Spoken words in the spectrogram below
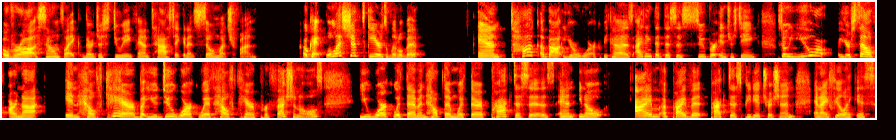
Overall, it sounds like they're just doing fantastic and it's so much fun. Okay, well, let's shift gears a little bit. and talk about your work because I think that this is super interesting. So, you are, yourself are not in healthcare, but you do work with healthcare professionals. You work with them and help them with their practices. And, you know, I'm a private practice pediatrician, and I feel like it's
